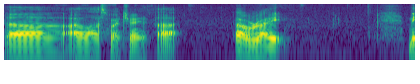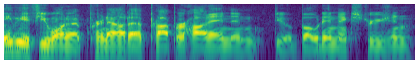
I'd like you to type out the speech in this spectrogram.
uh, I lost my train of thought. Oh, right. Maybe if you want to print out a proper hot end and do a Bowden extrusion,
